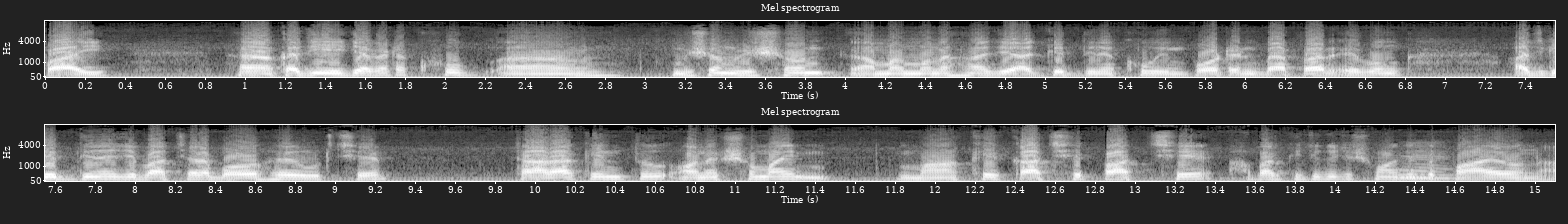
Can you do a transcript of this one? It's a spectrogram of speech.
পাই। কাজে এই জায়গাটা খুব ভীষণ ভীষণ আমার মনে হয় যে আজকের দিনে খুব ইম্পর্টেন্ট ব্যাপার এবং আজকের দিনে যে বাচ্চারা বড় হয়ে উঠছে তারা কিন্তু অনেক সময় মাকে কাছে পাচ্ছে আবার কিছু কিছু সময় কিন্তু পায়ও না।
